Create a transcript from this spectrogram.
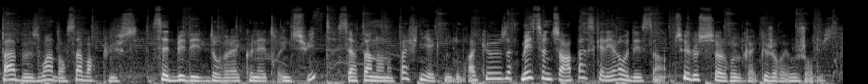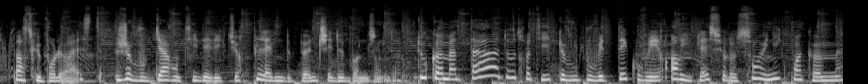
pas besoin d'en savoir plus. Cette BD devrait connaître une suite, certains n'en ont pas fini avec nos deux braqueuses, mais ce ne sera pas ce qu'elle ira au dessin. C'est le seul regret que j'aurai aujourd'hui. Parce que pour le reste, je vous garantis des lectures pleines de punch et de bonnes ondes. Tout comme un tas d'autres titres que vous pouvez découvrir en replay sur le sonunique.com.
